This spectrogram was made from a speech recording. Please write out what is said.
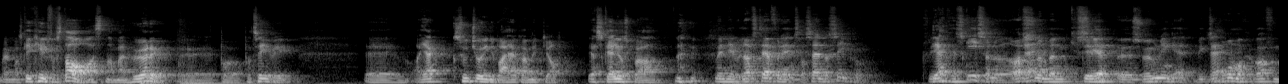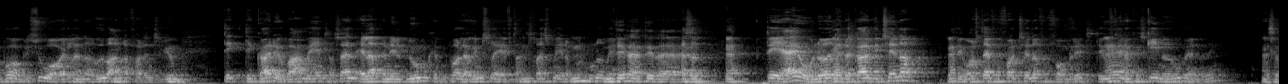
man måske ikke helt forstår også, når man hører det øh, på, på tv. Øh, og jeg synes jo egentlig bare, at jeg gør mit job. Jeg skal jo spørge Men det er vel også derfor, det er interessant at se på. Fordi ja. der kan ske sådan noget. Også ja, når man ser øh, svømning, at Victor ja. Brummer kan godt finde på at blive sur over et eller andet og udvandre fra et interview. Mm. Det, det gør det jo bare mere interessant. Eller Pernille Blume kan på at lave indslag efter 50 meter på 100 meter. Det, der, det, der, altså, ja. det er jo noget ja. det, der gør, at vi tænder. Ja. Det er jo også derfor, folk tænder for Formel 1. Det er jo ja, fordi, der kan ske noget uventet. Ikke? Altså,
